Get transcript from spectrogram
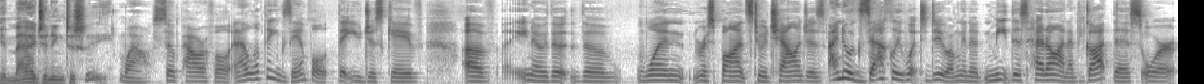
imagining to see. Wow, so powerful. And I love the example that you just gave of, you know, the the one response to a challenge is I know exactly what to do. I'm going to meet this head on. I've got this or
